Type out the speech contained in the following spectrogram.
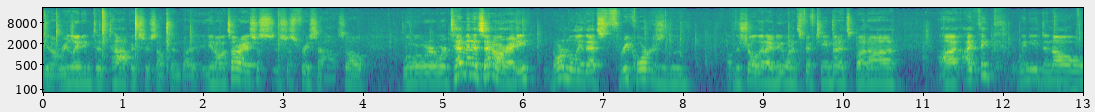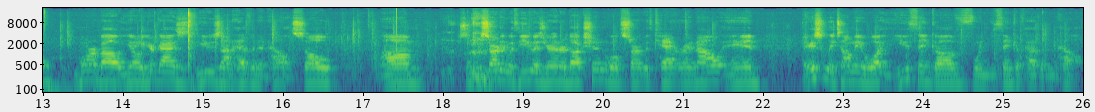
you know, relating to topics or something. But you know, it's all right. It's just it's just freestyle. So we're, we're, we're ten minutes in already. Normally that's three quarters of the of the show that I do when it's fifteen minutes. But uh, I think we need to know more about you know your guys' views on heaven and hell. So. Um, since we started with you as your introduction, we'll start with Kat right now, and basically tell me what you think of when you think of heaven and hell.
